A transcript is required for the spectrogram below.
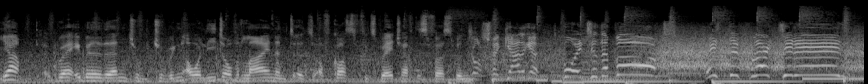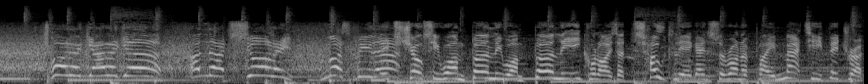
yeah, we're able then to, to bring our lead over the line, and it, of course, it feels great to have this first win. For Gallagher, ball into the box, it's deflected in. Conor Gallagher, and that surely must be that. It's Chelsea one, Burnley one. Burnley equaliser totally against the run of play. Matty Vydra,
